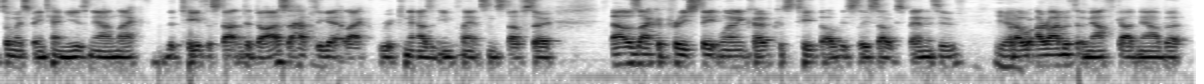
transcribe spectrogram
it's almost been 10 years now, and like the teeth are starting to die. So I have to get like root canals and implants and stuff. So that was like a pretty steep learning curve because teeth are obviously so expensive. Yeah. But I, I ride with a mouth guard now, but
